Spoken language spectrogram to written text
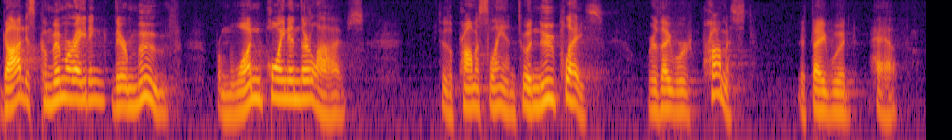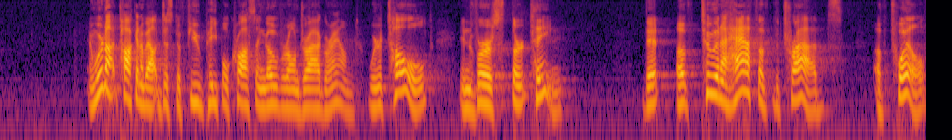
God is commemorating their move from one point in their lives to the promised land, to a new place where they were promised that they would have. And we're not talking about just a few people crossing over on dry ground. We're told in verse 13 that of two and a half of the tribes of 12,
